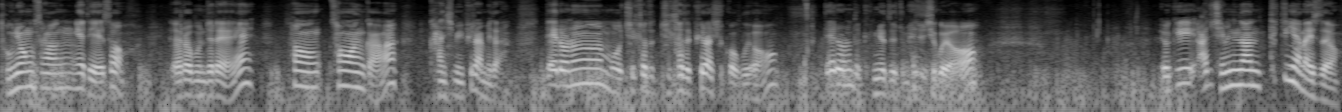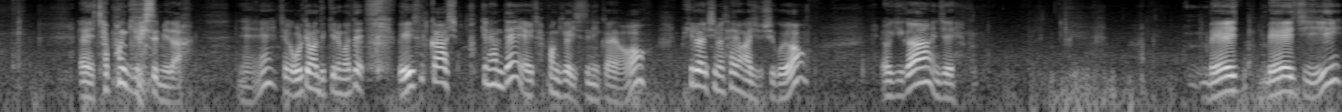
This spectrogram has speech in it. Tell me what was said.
동영상에 대해서 여러분들의 성, 성원과 관심이 필요합니다. 때로는 뭐 질타도, 질타도 필요하실 거고요. 때로는 또 격려도 좀 해주시고요. 여기 아주 재밌는 특징이 하나 있어요. 예, 자판기가 있습니다. 예, 제가 올 때만 느끼는 건데 왜 있을까 싶긴 한데 여기 자판기가 있으니까요. 필요하시면 사용해 주시고요. 여기가 이제 매, 매지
